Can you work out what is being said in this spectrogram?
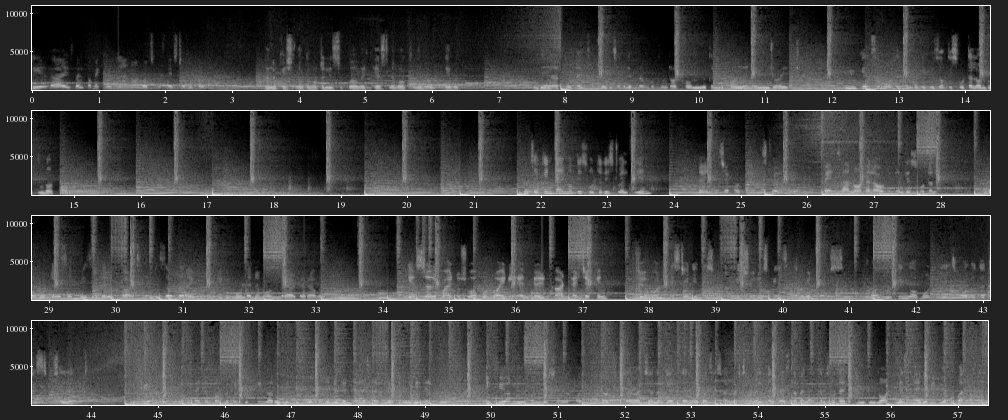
Dear guys, welcome back to the channel. Now watching a 5-star hotel. The location of the hotel is superb and guests love walking around the neighborhood. There are four types of rooms available on booking.com. You can book online and enjoy it. You can see more than 100 reviews of this hotel on booking.com. The check-in time of this hotel is 12 pm and the checkout time is 12 pm. Pets are not allowed in this hotel. The hotel accepts major credit cards and reserve the right to temporarily hold an amount prior to arrival. Guests are required to show a photo ID and credit card at check-in. If you have already stayed in this hotel, please share your experience in the comment box. For booking or more details, follow the description link. If you are facing any kind of problem in booking a room in this hotel, then you can tell us by we will help you. If you are new on this channel or you have not subscribed our channel yet, then you must subscribe our channel and press the bell icon so that you do not miss any video of our upcoming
